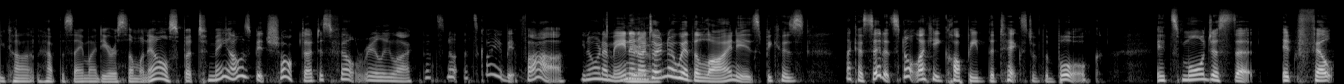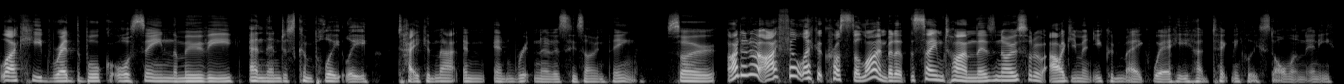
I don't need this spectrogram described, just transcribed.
you can't have the same idea as someone else. But to me, I was a bit shocked. I just felt really like that's not that's going a bit far. You know what I mean? And I don't know where the line is because, like I said, it's not like he copied the text of the book. It's more just that it felt like he'd read the book or seen the movie and then just completely taken that and, and written it as his own thing. So I don't know. I felt like it crossed the line, but at the same time, there's no sort of argument you could make where he had technically stolen any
